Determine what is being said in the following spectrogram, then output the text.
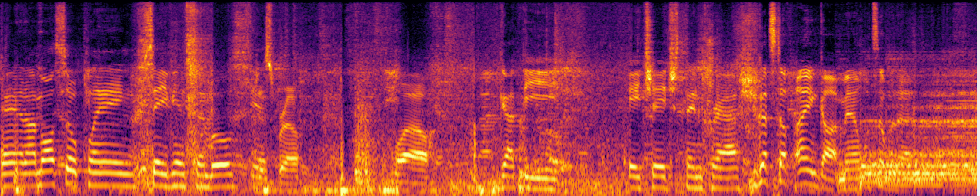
And I'm also playing Sabian cymbals. Yes, bro. Wow. Got the HH Thin Crash. You got stuff I ain't got, man. What's up with that?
